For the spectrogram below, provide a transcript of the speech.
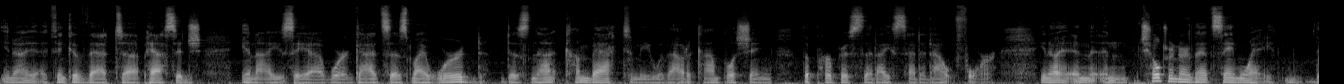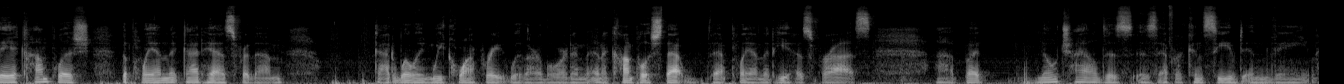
You know, I, I think of that uh, passage in Isaiah where God says, My word does not come back to me without accomplishing the purpose that I set it out for. You know, and, and children are that same way. They accomplish the plan that God has for them. God willing, we cooperate with our Lord and, and accomplish that, that plan that He has for us. Uh, but no child is, is ever conceived in vain.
